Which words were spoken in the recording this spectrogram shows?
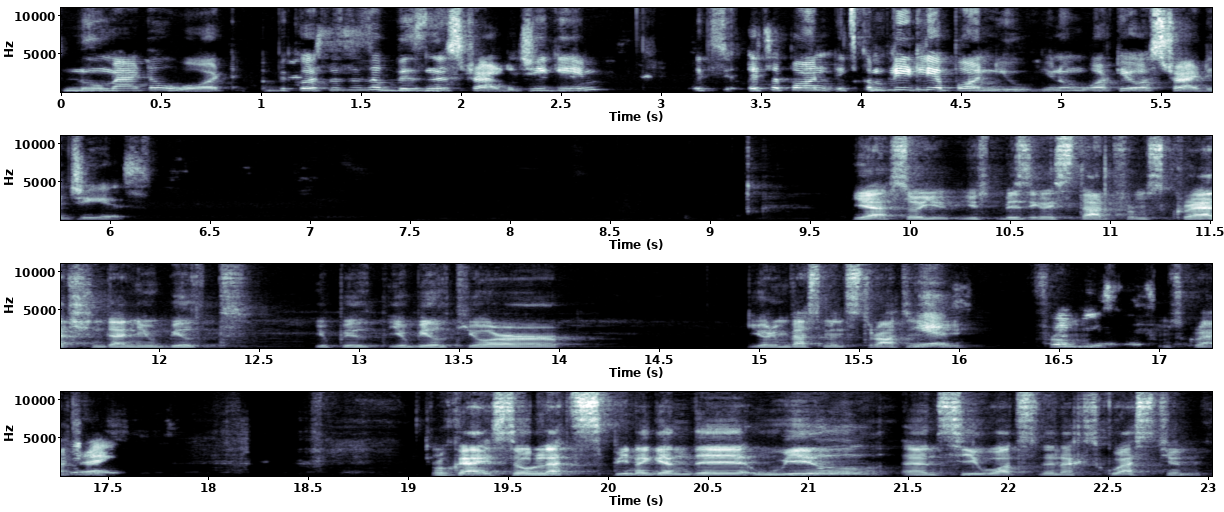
no matter what because this is a business strategy game. It's it's upon it's completely upon you you know what your strategy is. Yeah, so you, you basically start from scratch and then you build you build you build your your investment strategy. Your from from scratch. right Okay, so let's spin again the wheel and see what's the next question.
